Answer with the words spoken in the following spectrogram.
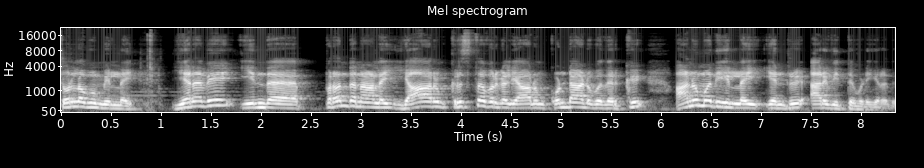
சொல்லவும் இல்லை. எனவே இந்த பிறந்த நாளை யாரும் கிறிஸ்தவர்கள் யாரும் கொண்டாடுவதற்கு அனுமதி இல்லை என்று அறிவித்து விடுகிறது.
